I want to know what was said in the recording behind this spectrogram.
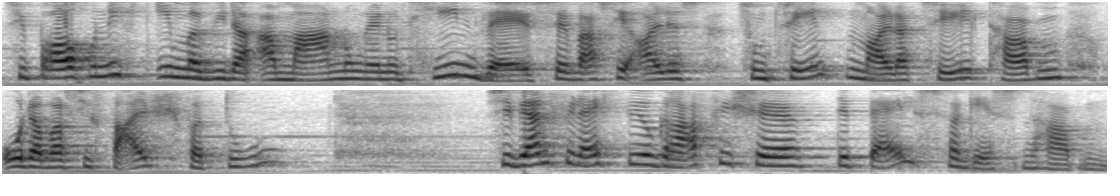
Sie brauchen nicht immer wieder Ermahnungen und Hinweise, was Sie alles zum zehnten Mal erzählt haben oder was Sie falsch vertun. Sie werden vielleicht biografische Details vergessen haben,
